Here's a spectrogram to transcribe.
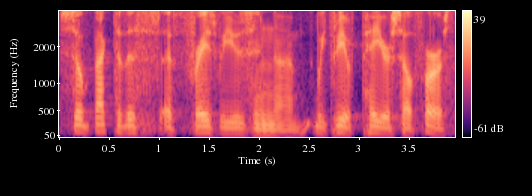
So back to this uh, phrase we use in uh, week three of pay yourself first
